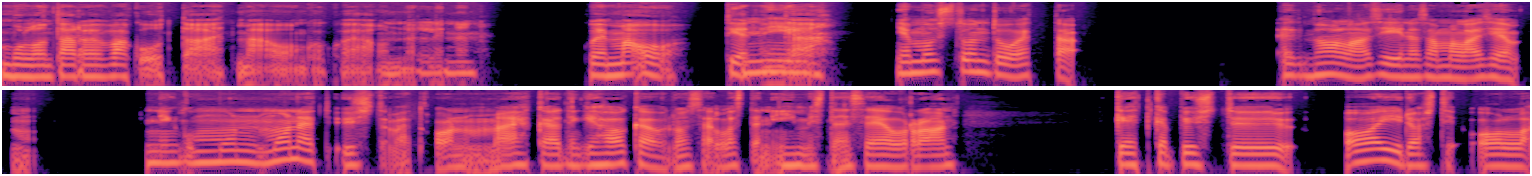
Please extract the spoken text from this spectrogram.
mulla on tarve vakuuttaa, että mä oon koko ajan onnellinen, kun en mä oo tietenkään. Niin. Ja musta tuntuu, että, että me ollaan siinä samanlaisia, niin kuin mun monet ystävät on. Mä ehkä jotenkin hakeudun sellaisten ihmisten seuraan, ketkä pystyy aidosti olla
